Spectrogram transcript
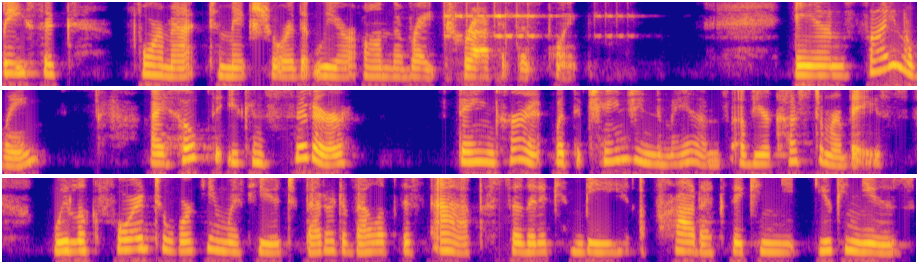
basic format to make sure that we are on the right track at this point. And finally, I hope that you consider staying current with the changing demands of your customer base. We look forward to working with you to better develop this app so that it can be a product that can, you can use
